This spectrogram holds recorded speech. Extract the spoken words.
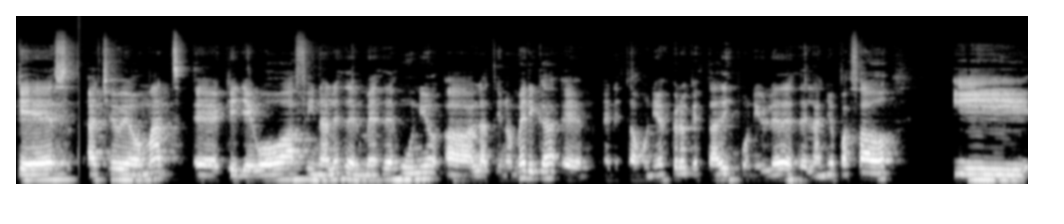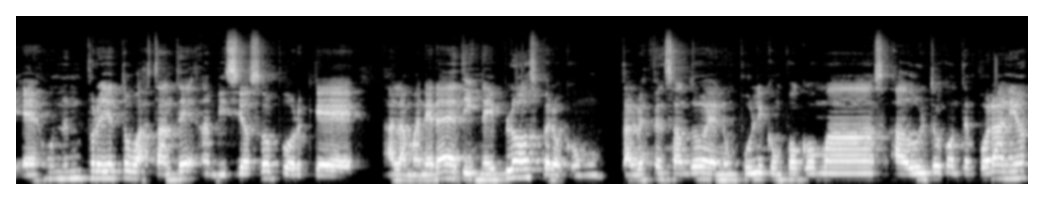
que es HBO Max, eh, que llegó a finales del mes de junio a Latinoamérica. En, Estados Unidos creo que está disponible desde el año pasado y es un, proyecto bastante ambicioso porque a la manera de Disney Plus, pero con, tal vez pensando en un público un poco más adulto contemporáneo,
